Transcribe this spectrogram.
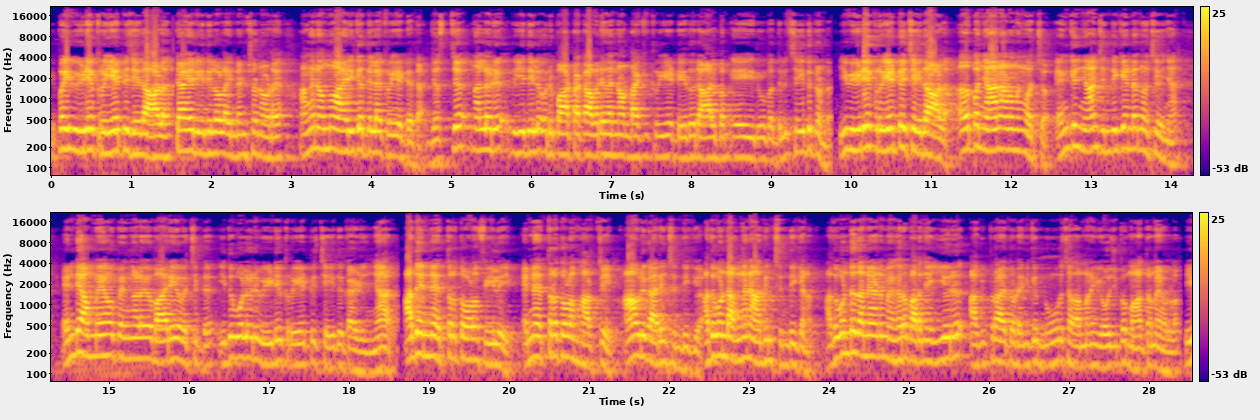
ഇപ്പൊ ഈ വീഡിയോ ക്രിയേറ്റ് ചെയ്ത ആൾ തെറ്റായ രീതിയിലുള്ള ഇന്റൻഷനോടെ അങ്ങനെ ഒന്നും ആയിരിക്കത്തില്ല ക്രിയേറ്റ് ചെയ്ത. ജസ്റ്റ് നല്ലൊരു രീതിയിൽ ഒരു പാട്ടൊക്കെ അവർ തന്നെ ഉണ്ടാക്കി ക്രിയേറ്റ് ചെയ്ത് ഒരു ആൽബം ഏ രൂപത്തിൽ ചെയ്തിട്ടുണ്ട്. ഈ വീഡിയോ ക്രിയേറ്റ് ചെയ്ത ആൾ അതിപ്പോ ഞാനാണെന്ന് വെച്ചോ. എങ്കിൽ ഞാൻ ചിന്തിക്കേണ്ടതെന്ന് വെച്ച് കഴിഞ്ഞാൽ എന്റെ അമ്മയോ പെങ്ങളെയോ ഭാര്യയോ വെച്ചിട്ട് ഇതുപോലൊരു വീഡിയോ ക്രിയേറ്റ് ചെയ്ത് കഴിഞ്ഞാൽ അത് എന്നെ എത്രത്തോളം ഫീൽ ചെയ്യും എന്നെ എത്രത്തോളം ഹർട്ട് ചെയ്യും ആ ഒരു കാര്യം ചിന്തിക്കുക. അതുകൊണ്ട് അങ്ങനെ ആദ്യം ചിന്തിക്കണം. അതുകൊണ്ട് തന്നെയാണ് മെഹർ പറഞ്ഞ ഈ ഒരു അഭിപ്രായത്തോടെ എനിക്ക് നൂറ് ശതമാനം യോജിപ്പ് മാത്രമേ ഉള്ളൂ. ഈ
